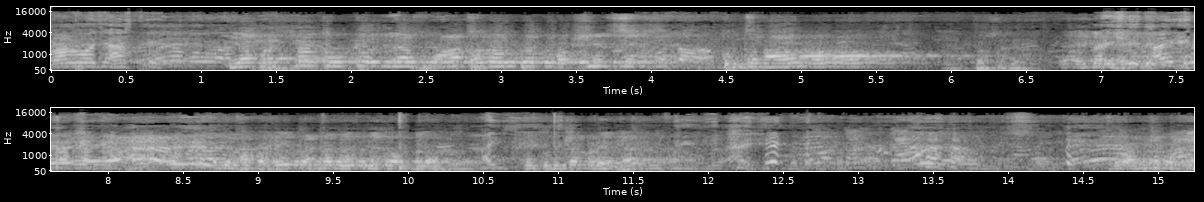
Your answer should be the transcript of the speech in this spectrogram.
बाळूबाच्या हस्ते. या प्रश्नाचं उत्तर दिल्यास पाच हजार रुपयाचं बक्षीस. तुमचं नाव. हे त्यांना देऊन देतो आपल्याला हे तुमच्याकडे घ्या. आमच्याकडे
